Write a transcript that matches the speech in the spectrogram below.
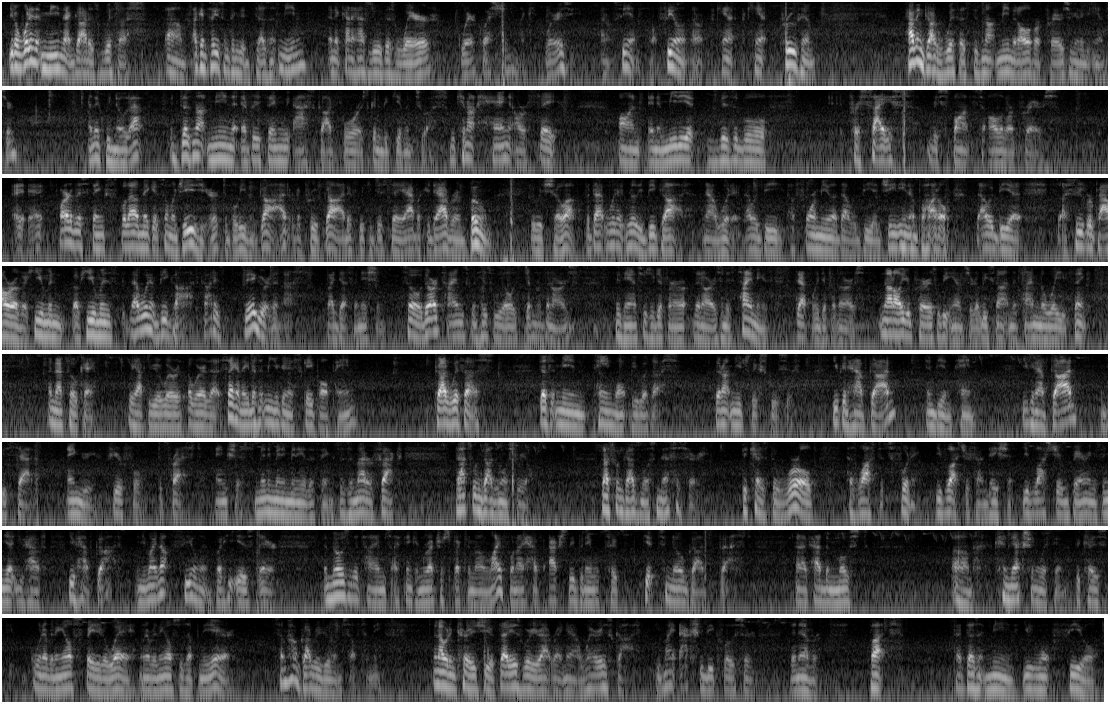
You know, what does it mean that God is with us? Um, I can tell you some things it doesn't mean, and it kind of has to do with this where where question. Like, where is he? I don't see him. I don't feel him. I, don't, I can't. I can't prove him. Having God with us does not mean that all of our prayers are going to be answered. I think we know that. It does not mean that everything we ask God for is going to be given to us. We cannot hang our faith on an immediate, visible, precise response to all of our prayers. Part of us thinks, well, that would make it so much easier to believe in God or to prove God if we could just say abracadabra and boom, it would show up. But that wouldn't really be God, now would it? That would be a formula. That would be a genie in a bottle. That would be a, a superpower of a human of humans. That wouldn't be God. God is bigger than us by definition. So there are times when His will is different than ours. His answers are different than ours, and His timing is definitely different than ours. Not all your prayers will be answered, at least not in the time and the way you think, and that's okay. We have to be aware, aware of that. Second thing, it doesn't mean you're going to escape all pain. God with us doesn't mean pain won't be with us. They're not mutually exclusive. You can have God and be in pain. You can have God and be sad, angry, fearful, depressed, anxious, many, many, many other things. As a matter of fact, that's when God's most real. That's when God's most necessary. Because the world has lost its footing. You've lost your foundation. You've lost your bearings, and yet you have you have God. And you might not feel him, but he is there. And those are the times I think in retrospect in my own life when I have actually been able to get to know God best. And I've had the most um, connection with Him because when everything else faded away, when everything else was up in the air, somehow God revealed Himself to me. And I would encourage you, if that is where you're at right now, where is God? He might actually be closer than ever. But that doesn't mean you won't feel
